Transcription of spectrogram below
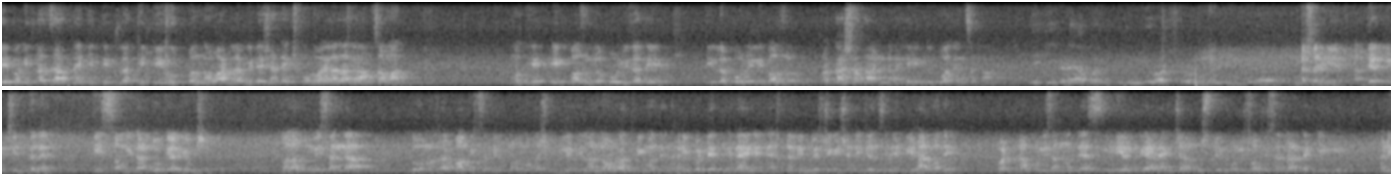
ते बघितलं जात नाही की तिथलं किती उत्पन्न वाढलं विदेशात एक्सपोर्ट व्हायला लागला आमचा माल. मग हे एक बाजू लपवली जाते. ती लपवलेली बाजू प्रकाशात आणणं हे हिंदुत्ववाद्यांचं काम. एकीकडे आपण हिंदू राष्ट्र म्हणून आध्यात्मिक चिंतन आहे. तीच संविधान डोक्यावर घेऊ शकतं. मला तुम्ही सांगा दोन हजार बावीसचा मी मग मगाशी उल्लेख केला नवरात्रीमध्ये धाडी पडल्यात एन नॅशनल इन्व्हेस्टिगेशन एजन्सीने बिहारमध्ये पटना पोलिसांमधल्या सिनियर पी आय यांच्या मुस्लिम पोलीस ऑफिसरला अटक केली आहे. आणि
